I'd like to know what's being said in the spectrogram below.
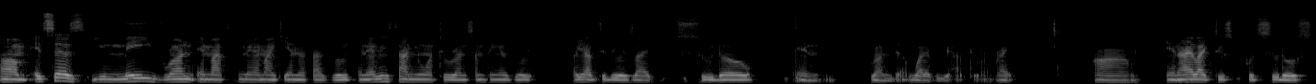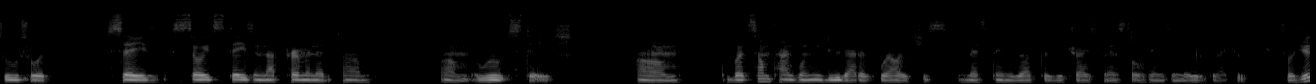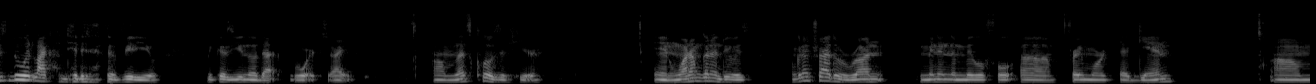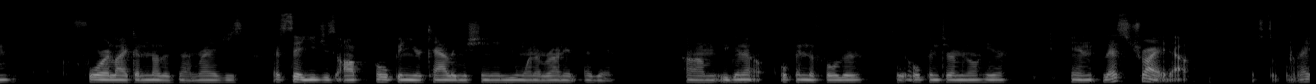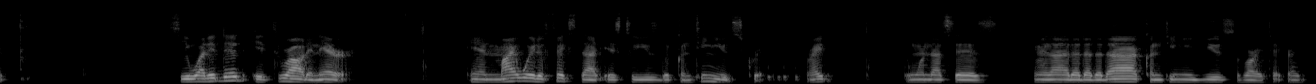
Um, it says you may run MF, MIT MF as root and every time you want to run something as root all you have to do is like sudo and run the, whatever you have to run right? Um, and I like to put sudo su so it says so it stays in that permanent um, um, root stage. Um, but sometimes when you do that as well it just mess things up because it tries to install things in the root directory. So just do it like I did it in the video because you know that works right? Um, let's close it here. And what I'm gonna do is I'm gonna try to run min in the middle full, uh, framework again. Um, for like another time right? Just let's say you just op open your Kali machine and you want to run it again. Um, you're gonna open the folder say open terminal here and let's try it out. First of all right? See what it did? It threw out an error. And my way to fix that is to use the continued script right? The one that says da da da da da continued use of Architect right?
